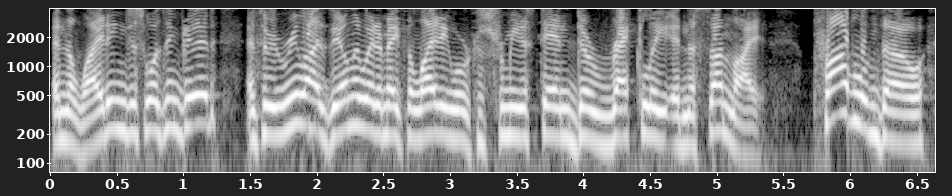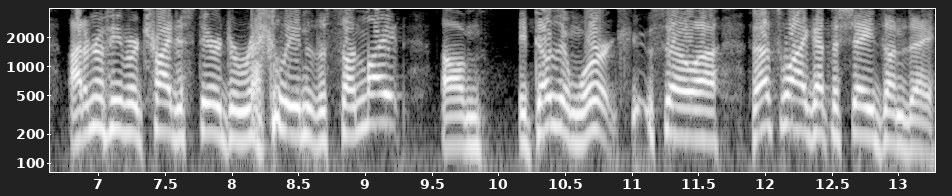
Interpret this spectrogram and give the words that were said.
and the lighting just wasn't good. And so we realized the only way to make the lighting work was for me to stand directly in the sunlight. Problem though, I don't know if you ever tried to stare directly into the sunlight. Um, it doesn't work. So uh, that's why I got the shades on today.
